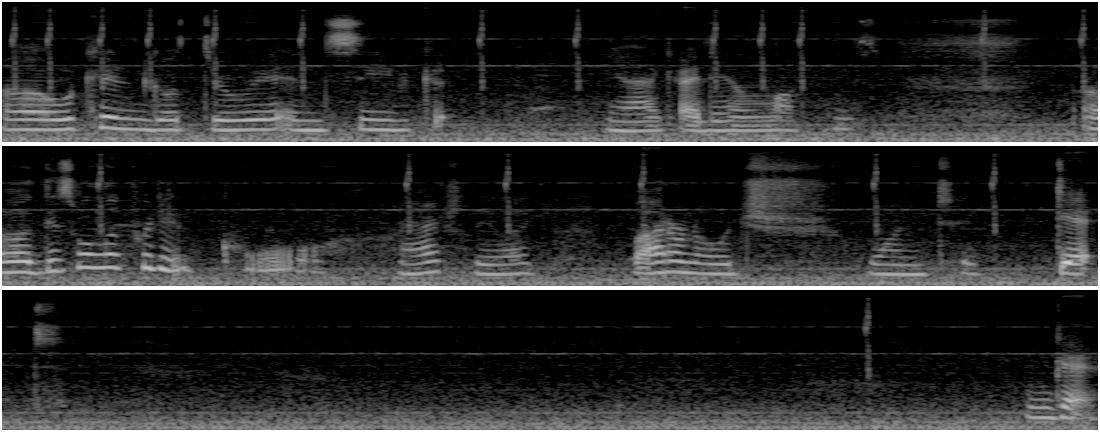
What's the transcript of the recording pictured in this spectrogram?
Uh, we can go through it and see. Yeah, I, I didn't unlock these. Uh, these one look pretty cool. I actually like, but I don't know which one to get. Okay.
